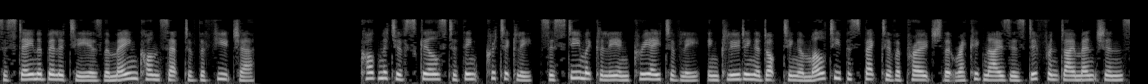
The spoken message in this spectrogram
sustainability as the main concept of the future, cognitive skills to think critically, systemically and creatively, including adopting a multi-perspective approach that recognizes different dimensions,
